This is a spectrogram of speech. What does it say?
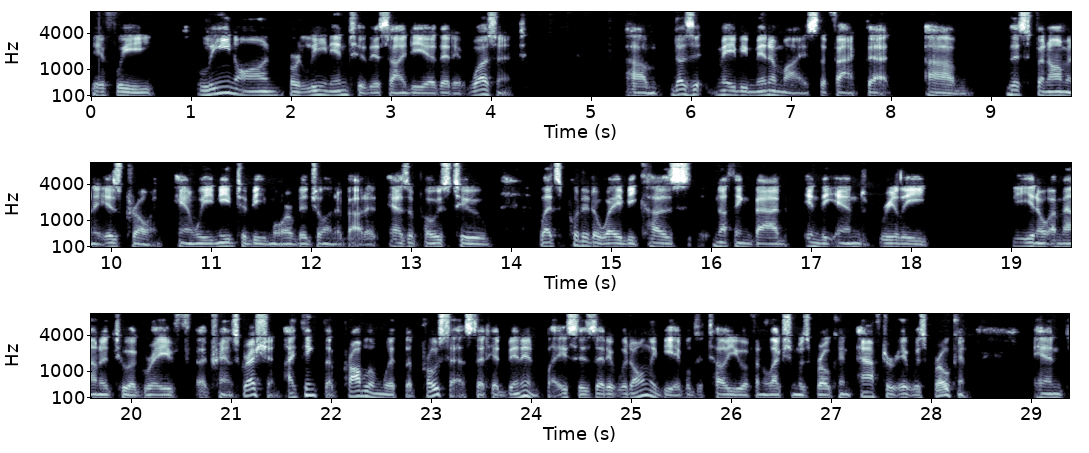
if we lean on or lean into this idea that it wasn't, um, does it maybe minimize the fact that um, this phenomena is growing and we need to be more vigilant about it as opposed to let's put it away because nothing bad in the end really you know amounted to a grave uh, transgression. I think the problem with the process that had been in place is that it would only be able to tell you if an election was broken after it was broken. And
